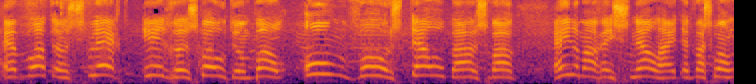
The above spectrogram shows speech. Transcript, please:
En wat een slecht ingeschoten bal. Onvoorstelbaar zwak. Helemaal geen snelheid. Het was gewoon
